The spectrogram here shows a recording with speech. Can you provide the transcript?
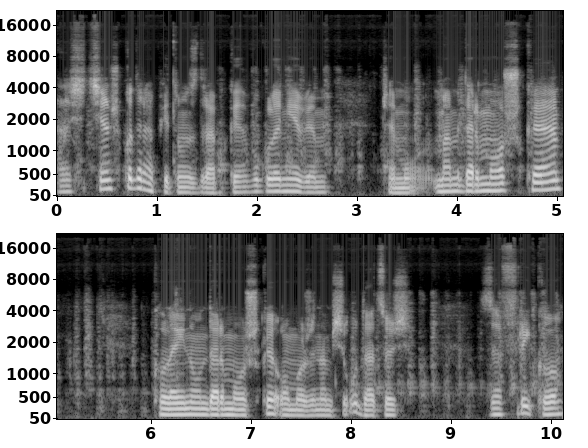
Ale się ciężko drapie tą zdrapkę. Ja w ogóle nie wiem czemu. Mamy darmożkę. Kolejną darmożkę. O, może nam się uda coś za friko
